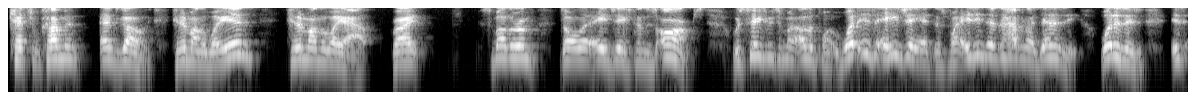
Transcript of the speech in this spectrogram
catch him coming and going. Hit him on the way in, hit him on the way out. Right? Smother him. Don't let AJ extend his arms. Which takes me to my other point. What is AJ at this point? AJ doesn't have an identity. What is AJ? Is,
